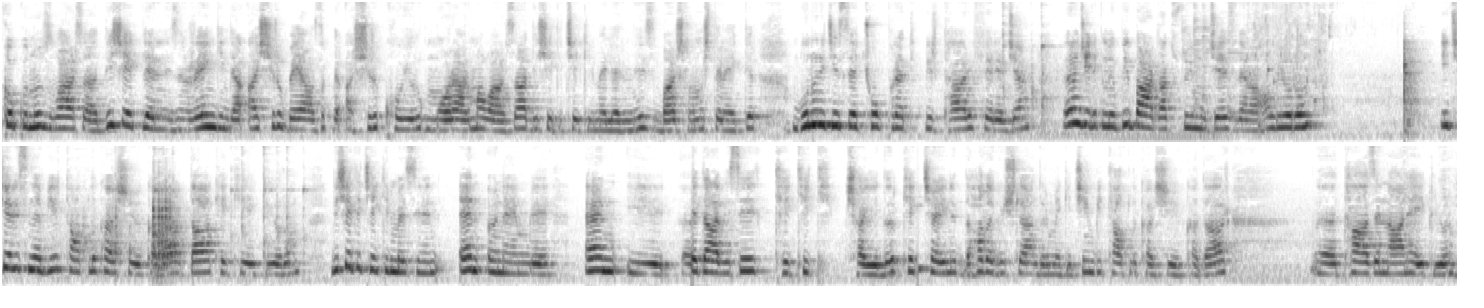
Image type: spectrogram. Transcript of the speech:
kokunuz varsa, diş etlerinizin renginde aşırı beyazlık ve aşırı koyuluk morarma varsa diş eti çekilmeleriniz başlamış demektir. Bunun için size çok pratik bir tarif vereceğim. Öncelikle bir bardak suyumu cezveme alıyorum. İçerisine bir tatlı kaşığı kadar dağ keki ekliyorum. Diş eti çekilmesinin en önemli, en iyi e, tedavisi kekik çayıdır. Kekik çayını daha da güçlendirmek için bir tatlı kaşığı kadar e, taze nane ekliyorum.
